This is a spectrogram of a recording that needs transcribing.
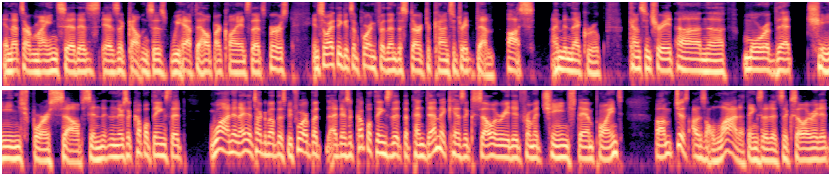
And that's our mindset as as accountants is we have to help our clients. That's first. And so I think it's important for them to start to concentrate them, us. I'm in that group. Concentrate on uh, more of that change for ourselves. And, and there's a couple things that one, and I didn't talk about this before, but uh, there's a couple things that the pandemic has accelerated from a change standpoint. Um, just uh, there's a lot of things that it's accelerated.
